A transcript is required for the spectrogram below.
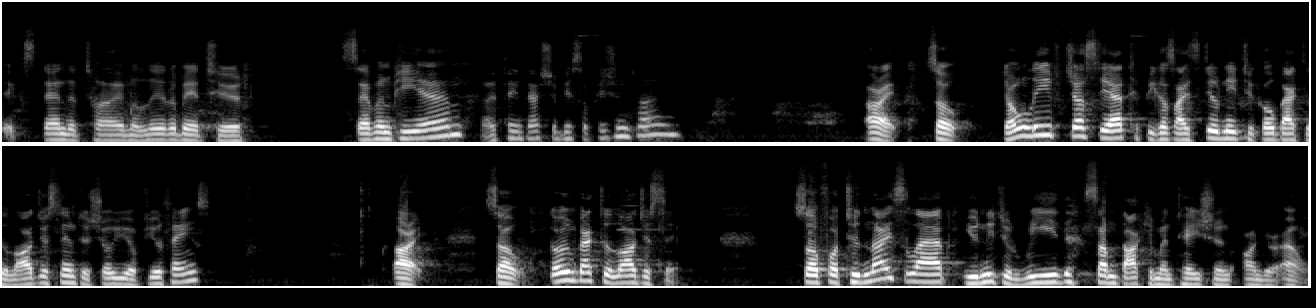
extend the time a little bit to 7 p.m. I think that should be sufficient time. All right, so don't leave just yet because I still need to go back to Logisim to show you a few things. All right, so going back to Logisim. So for tonight's lab, you need to read some documentation on your own.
